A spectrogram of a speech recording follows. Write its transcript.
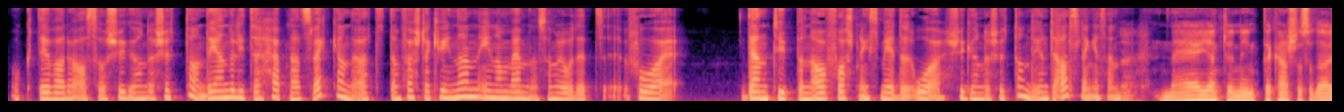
Och det var då alltså 2017. Det är ändå lite häpnadsväckande att den första kvinnan inom ämnesområdet eh, får den typen av forskningsmedel år 2017. Det är inte alls länge sedan. Nej, egentligen inte kanske sådär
